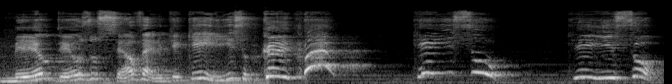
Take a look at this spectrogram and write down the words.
Meu Deus do céu, velho. Que que é isso? Que. Ah! Que isso? Que isso?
